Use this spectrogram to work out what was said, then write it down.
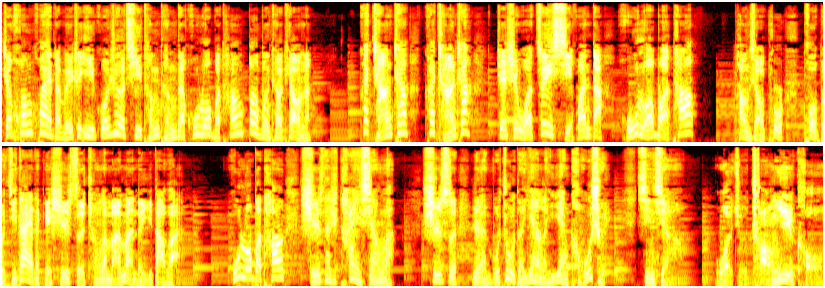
正欢快地围着一锅热气腾腾的胡萝卜汤蹦蹦跳跳呢。快尝尝，快尝尝，这是我最喜欢的。胡萝卜汤，胖小兔迫不及待地给狮子盛了满满的一大碗。胡萝卜汤实在是太香了，狮子忍不住地咽了一咽口水，心想：我就尝一口，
